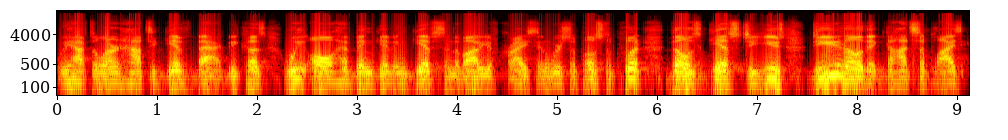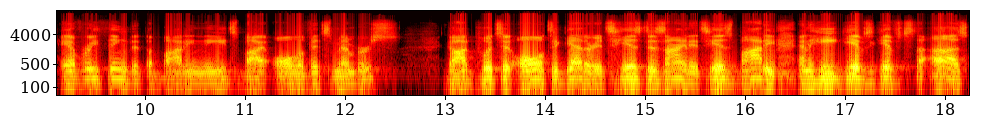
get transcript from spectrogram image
we have to learn how to give back because we all have been given gifts in the body of Christ and we're supposed to put those gifts to use. Do you know that God supplies everything that the body needs by all of its members? God puts it all together. It's His design, it's His body, and He gives gifts to us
